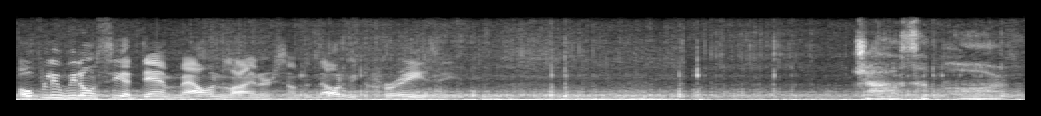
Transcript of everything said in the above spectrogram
Hopefully we don't see a damn mountain lion or something. That would be crazy. Child support.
